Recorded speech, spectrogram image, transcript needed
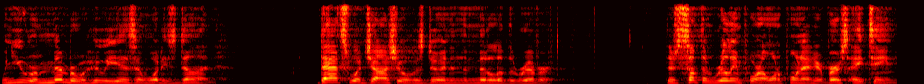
When you remember who He is and what He's done. That's what Joshua was doing in the middle of the river. There's something really important I want to point out here. Verse 18.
